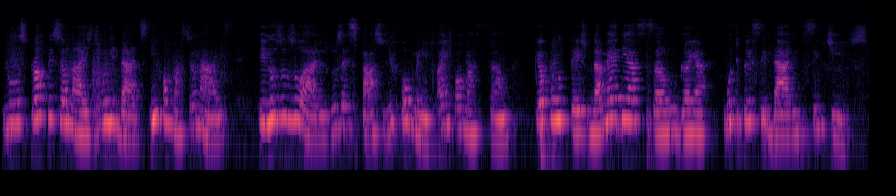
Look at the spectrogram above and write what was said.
nos profissionais de unidades informacionais e nos usuários dos espaços de fomento à informação que o contexto da mediação ganha multiplicidade de sentidos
